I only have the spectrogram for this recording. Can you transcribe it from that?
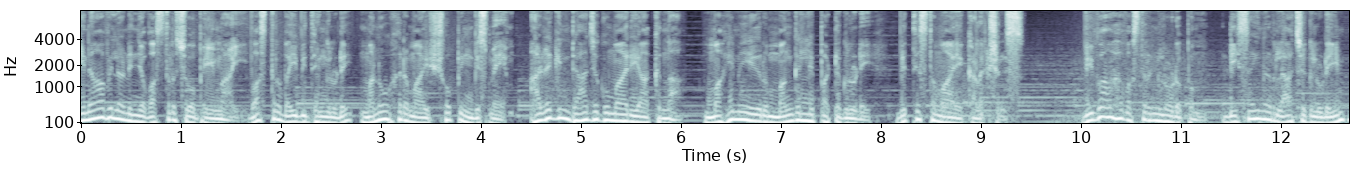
കിനാവിലണിഞ്ഞ വസ്ത്രശോഭയുമായി വസ്ത്രവൈവിധ്യങ്ങളുടെ മനോഹരമായ ഷോപ്പിംഗ് വിസ്മയം അഴകിൻ രാജകുമാരിയാക്കുന്ന മഹിമയേറും മംഗല്യപ്പട്ടുകളുടെ വ്യത്യസ്തമായ കളക്ഷൻസ്. വിവാഹ വസ്ത്രങ്ങളോടൊപ്പം ഡിസൈനർ ലാച്ചുകളുടെയും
